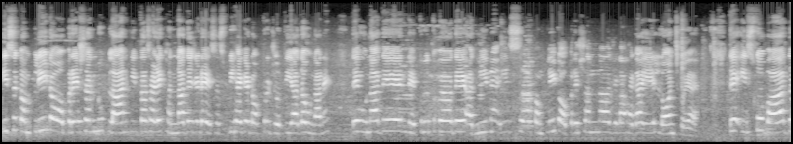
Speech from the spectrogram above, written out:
ਇਸ ਕੰਪਲੀਟ ਆਪਰੇਸ਼ਨ ਨੂੰ ਪਲਾਨ ਕੀਤਾ ਸਾਡੇ ਖੰਨਾ ਦੇ ਜਿਹੜੇ ਐਸਐਸਪੀ ਹੈਗੇ ਡਾਕਟਰ ਜੋਤੀ ਯਾਦਵ ਉਹਨਾਂ ਨੇ। ਤੇ ਉਹਨਾਂ ਦੇ ਨੇਤਰਤਵ ਦੇ ਅਧੀਨ ਇਸ ਕੰਪਲੀਟ ਆਪਰੇਸ਼ਨ ਜਿਹੜਾ ਹੈਗਾ, ਇਹ ਲਾਂਚ ਹੋਇਆ ਹੈ। ਤੇ ਇਸ ਤੋਂ ਬਾਅਦ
